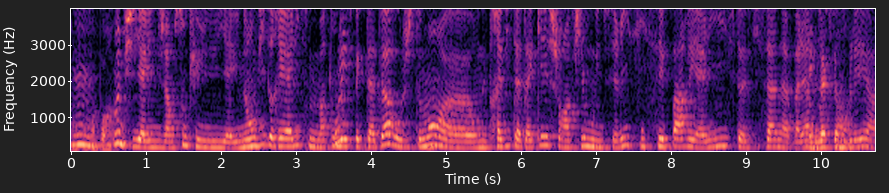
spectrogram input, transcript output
en mm. contemporain. Oui, puis j'ai l'impression qu'il y a une envie de réalisme maintenant des spectateurs où justement euh, on est très vite attaqué sur un film ou une série si c'est pas réaliste, si ça n'a pas l'air de ressembler à.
